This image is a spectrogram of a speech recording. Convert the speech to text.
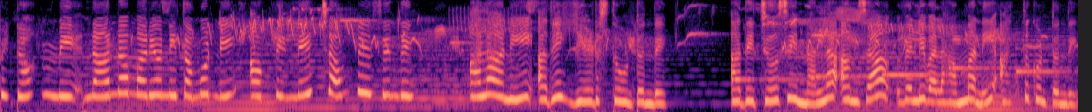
బిడ్డ మీ నాన్న మరియు నీ తమ్ముడిని ఆ పిల్లి చంపేసింది. అలా అని అది ఏడుస్తూ ఉంటుంది. అది చూసి నల్ల హంస వెళ్ళి వాళ్ళ అమ్మని హత్తుకుంటుంది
